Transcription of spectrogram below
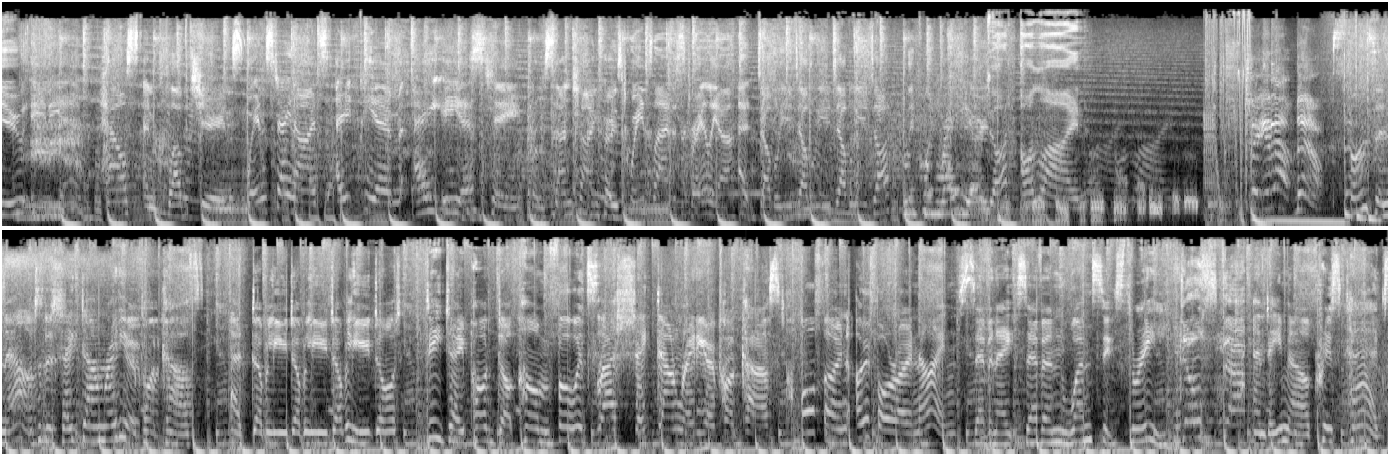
You EDM, house and club tunes. Wednesday nights, 8 pm AEST from Sunshine Coast, Queensland, Australia at www.liquidradio.online. Check it out now. Sponsor now to the Shakedown Radio podcast at www.djpod.com forward slash Shakedown Radio podcast or phone 0409 787 163. Don't stop. And email Chris Caggs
